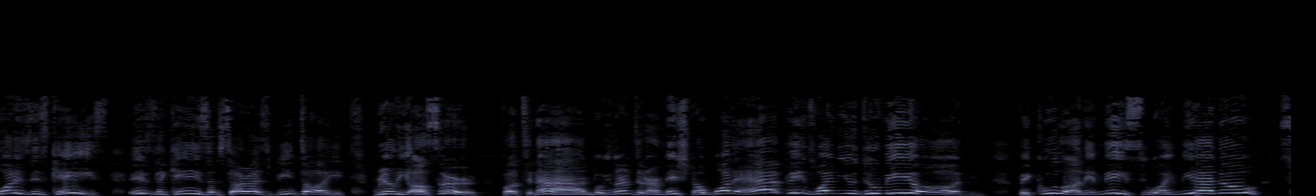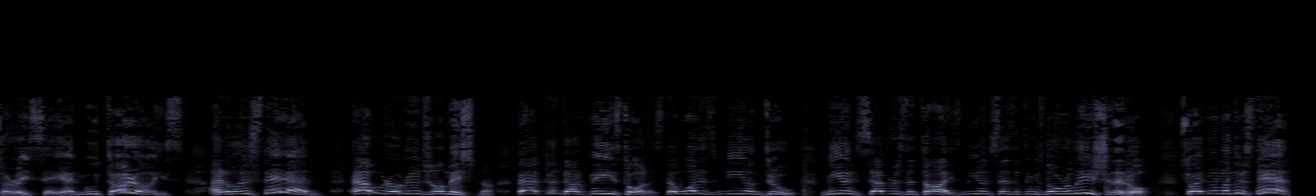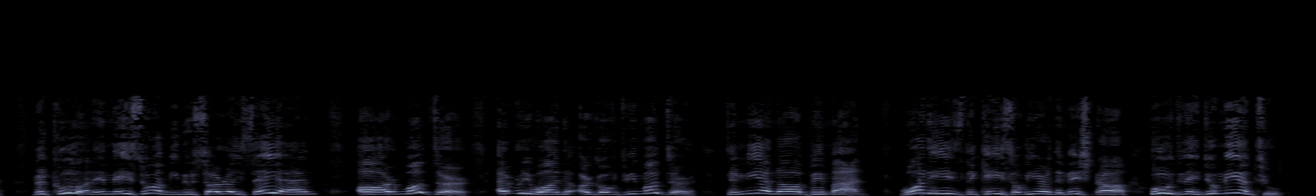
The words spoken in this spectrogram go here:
what is this case? Is the case of Sarah's Bitai really Aser? But we learned in our Mishnah what happens when you do Mion. Vikulan emisu oimianu and mutarois. I don't understand. Our original Mishnah, back on Daf taught us that what does Mion do? Mion severs the ties. Mion says that there was no relation at all. So I don't understand. Vikulan emisu aminu sarai are mutter. Everyone are going to be mutter. Demiana biman. What is the case over here in the Mishnah? Who do they do miyan to?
